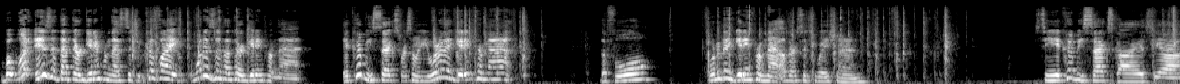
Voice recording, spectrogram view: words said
but what is it that they're getting from that situation? Because like, what is it that they're getting from that? It could be sex for some of you. What are they getting from that? The Fool? What are they getting from that other situation? See, it could be sex, guys. Yeah.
